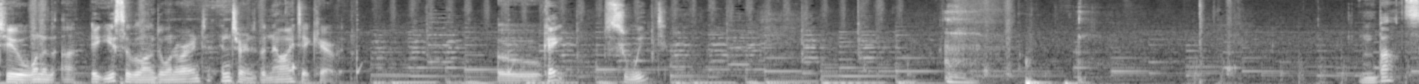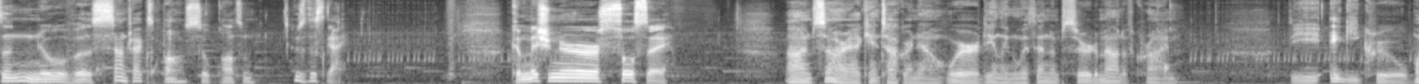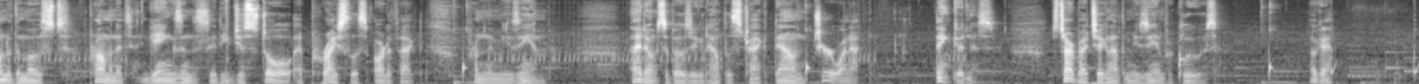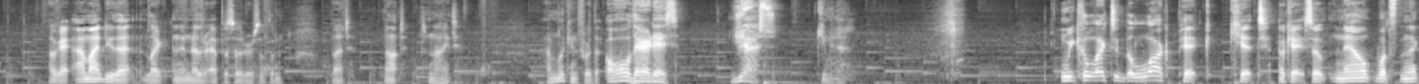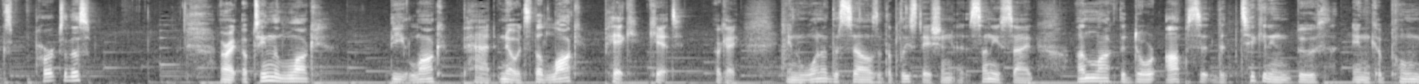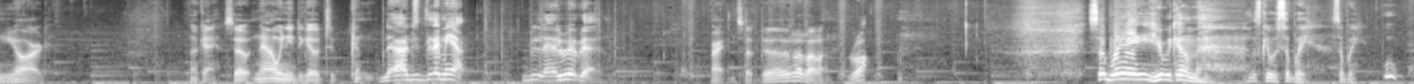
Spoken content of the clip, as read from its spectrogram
to one of the. Uh, it used to belong to one of our interns, but now I take care of it. Okay, sweet. Bossa Nova soundtracks are so awesome. Who's this guy? Commissioner Sose. I'm sorry, I can't talk right now. We're dealing with an absurd amount of crime. The Eggy crew, one of the most prominent gangs in the city, just stole a priceless artifact from the museum. I don't suppose you could help us track it down. Sure, why not? Thank goodness. Start by checking out the museum for clues. Okay. Okay, I might do that like in another episode or something, but not tonight. I'm looking for the. Oh, there it is. Yes, give me that. We collected the lockpick kit. Okay, so now what's the next part to this? All right, obtain the lock, the lock pad. No, it's the lock pick kit. Okay, in one of the cells at the police station at Sunnyside, unlock the door opposite the ticketing booth in Capone Yard. Okay, so now we need to go to. Ah, just let me out. Blah, blah, blah. All right, so. Subway, here we come. Let's go with Subway. Subway. Woo.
